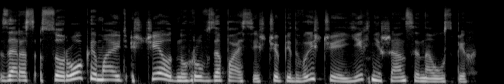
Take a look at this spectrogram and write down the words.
Зараз сороки мають ще одну гру в запасі, що підвищує їхні шанси на успіх.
